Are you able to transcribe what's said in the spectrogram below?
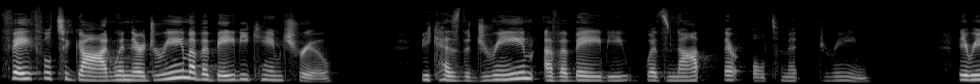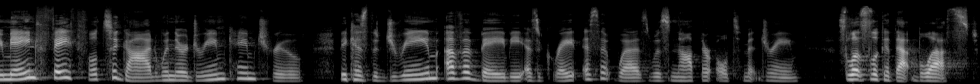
faithful to God when their dream of a baby came true, because the dream of a baby was not their ultimate dream. They remained faithful to God when their dream came true because the dream of a baby, as great as it was, was not their ultimate dream. So let's look at that blessed.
